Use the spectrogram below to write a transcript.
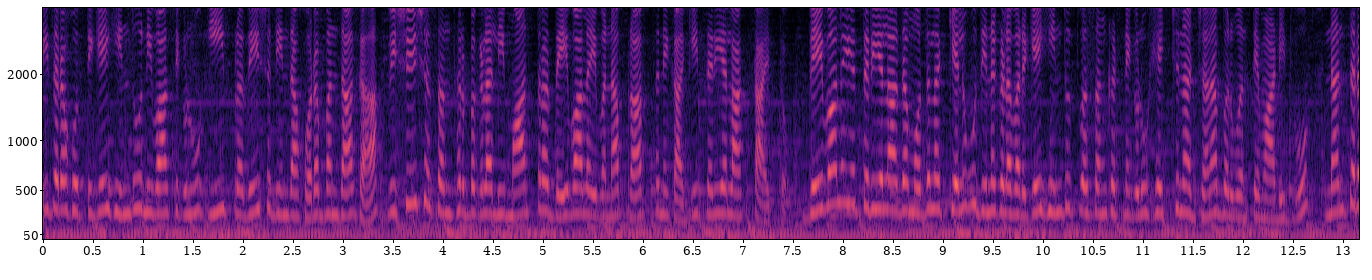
ಐದರ ಹೊತ್ತಿಗೆ ಹಿಂದೂ ನಿವಾಸಿಗಳು ಈ ಪ್ರದೇಶದಿಂದ ಹೊರಬಂದಾಗ ವಿಶೇಷ ಸಂದರ್ಭಗಳಲ್ಲಿ ಮಾತ್ರ ದೇವಾಲಯವನ್ನ ಪ್ರಾರ್ಥನೆಗಾಗಿ ತೆರೆಯಲಾಗ್ತಾ ಇತ್ತು ದೇವಾಲಯ ತೆರೆಯಲಾದ ಮೊದಲ ಕೆಲವು ದಿನಗಳವರೆಗೆ ಹಿಂದುತ್ವ ಸಂಘಟನೆಗಳು ಹೆಚ್ಚಿನ ಜನ ಬರುವಂತೆ ಮಾಡಿದ್ವು. ನಂತರ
